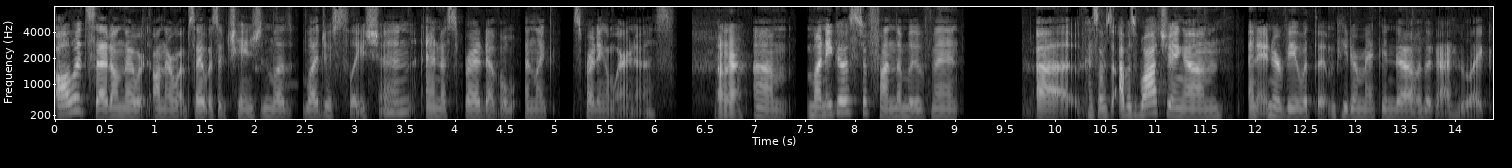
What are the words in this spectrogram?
all it said on their on their website was a change in le- legislation and a spread of and like spreading awareness. Okay. Um, money goes to fund the movement. Uh, because I was I was watching um an interview with the, Peter McIndoe, the guy who like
